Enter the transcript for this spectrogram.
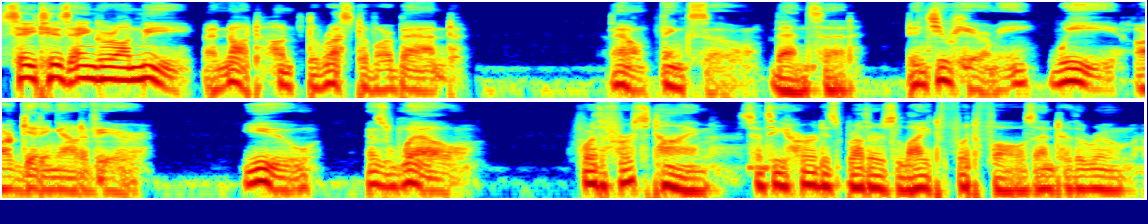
sate his anger on me and not hunt the rest of our band. I don't think so, Ben said. Didn't you hear me? We are getting out of here. You as well. For the first time since he heard his brother's light footfalls enter the room,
